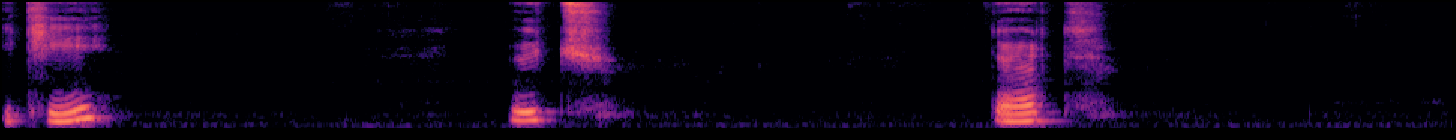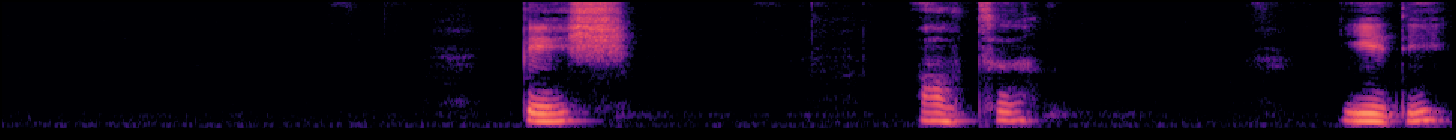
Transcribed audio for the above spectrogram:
2 3 4 5 6 7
